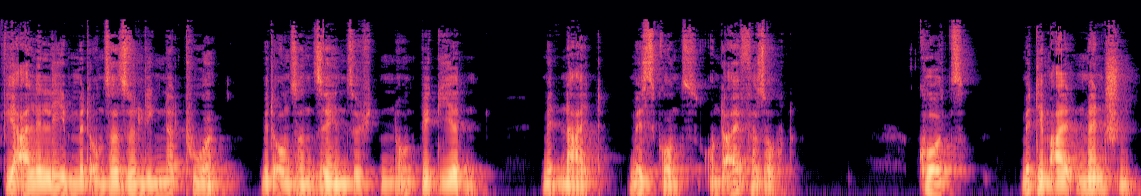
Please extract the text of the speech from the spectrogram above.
wir alle leben mit unserer sündigen Natur, mit unseren Sehnsüchten und Begierden, mit Neid, Missgunst und Eifersucht. Kurz, mit dem alten Menschen,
